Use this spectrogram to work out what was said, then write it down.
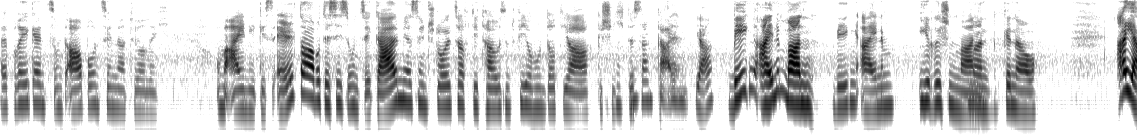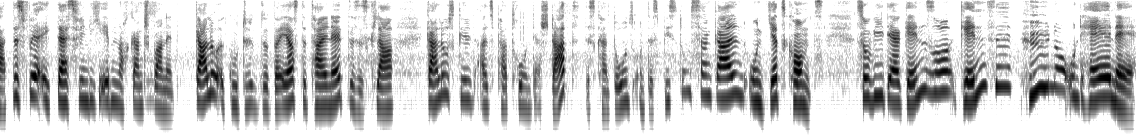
äh, Bregenz und Arbon sind natürlich um einiges älter, aber das ist uns egal. Wir sind stolz auf die 1400 Jahre Geschichte St. Gallen. Ja, wegen einem Mann. Wegen einem irischen Mann. Mann, genau. Ah ja, das, das finde ich eben noch ganz spannend. Gallo, gut, der erste Teil nicht, das ist klar. Gallus gilt als Patron der Stadt, des Kantons und des Bistums St. Gallen. Und jetzt kommt's. Sowie der Gänser, Gänse, Hühner und Hähne.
